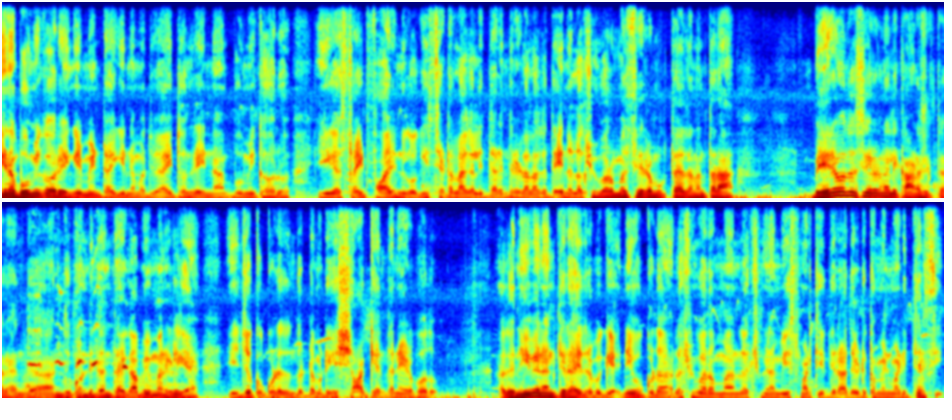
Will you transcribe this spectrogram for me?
ಇನ್ನು ಭೂಮಿಕಾ ಅವರು ಎಂಗೇಜ್ಮೆಂಟ್ ಆಗಿ ಇನ್ನು ಮದುವೆ ಆಯಿತು ಅಂದರೆ ಇನ್ನು ಭೂಮಿಕಾ ಅವರು ಈಗ ಸ್ಟ್ರೈಟ್ ಫಾರಿನ್ಗೆ ಹೋಗಿ ಸೆಟಲ್ ಆಗಲಿದ್ದಾರೆ ಅಂತ ಹೇಳಲಾಗುತ್ತೆ. ಇನ್ನು ಲಕ್ಷ್ಮೀ ವರ್ಮ ಸೀರೆ ಮುಕ್ತಾಯದ ನಂತರ ಬೇರೆ ಒಂದು ಸೀರಿಯಲ್ನಲ್ಲಿ ಕಾಣಸಿಗ್ತಾರೆ ಅಂತ ಅಂದುಕೊಂಡಿದ್ದಂಥ ಈಗ ಅಭಿಮಾನಿಗಳಿಗೆ ನಿಜಕ್ಕೂ ಕೂಡ ಇದೊಂದು ದೊಡ್ಡ ಮಟ್ಟಿಗೆ ಶಾಕ್ ಅಂತಲೇ ಹೇಳ್ಬೋದು. ಆಗ ನೀವೇನಂತೀರಾ ಇದ್ರ ಬಗ್ಗೆ? ನೀವು ಕೂಡ ಲಕ್ಷ್ಮೀ ವರಮ್ಮ ಲಕ್ಷ್ಮೀನ ಮಿಸ್ ಮಾಡ್ತಿದ್ದೀರಾ, ದಯವಿಟ್ಟು ಕಮೆಂಟ್ ಮಾಡಿ ತಿಳಿಸಿ.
